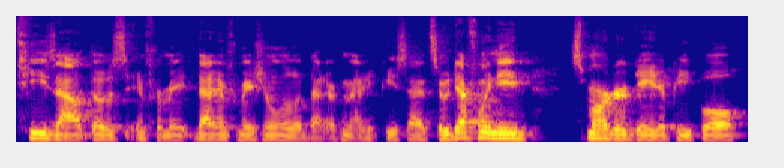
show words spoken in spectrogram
tease out those information that information a little bit better from the IDP side. So we definitely need smarter data people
